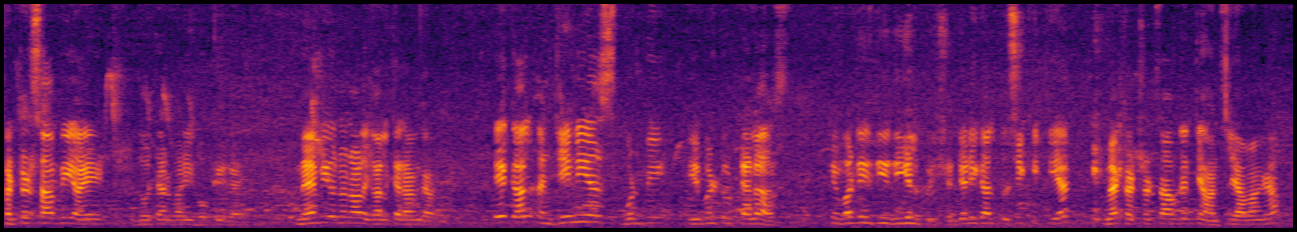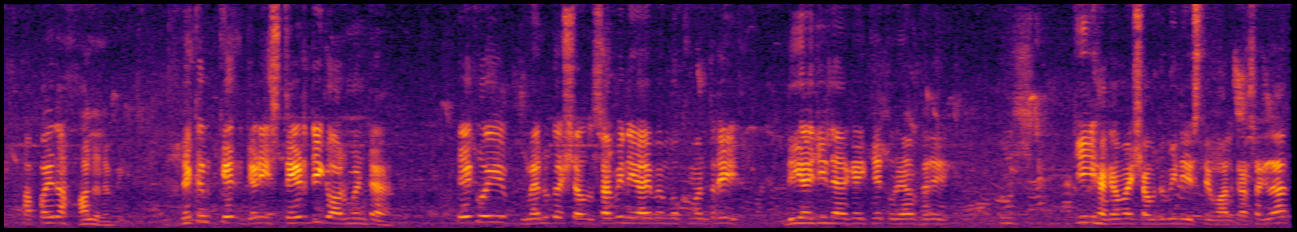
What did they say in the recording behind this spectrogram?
ਖੱਟਰ ਸਾਹਿਬ ਵੀ ਆਏ, ਦੋ ਚਾਰ ਵਾਰੀ ਹੋ ਕੇ ਗਏ। ਮੈਂ ਵੀ ਉਹਨਾਂ ਨਾਲ ਗੱਲ ਕਰਾਂਗਾ। ਇਹ ਗੱਲ engineers would be able to tell us ਕਿ what is the real position ਜਿਹੜੀ ਗੱਲ ਤੁਸੀਂ ਕੀਤੀ ਹੈ ਮੈਂ ਖੱਟਰ ਸਾਹਿਬ ਦੇ ਧਿਆਨ 'ਚ ਲਿਆਵਾਂਗਾ। ਆਪਾਂ ਇਹਦਾ ਹੱਲ ਲੱਭੀ ਲੇਕਿਨ ਕਿ- ਜਿਹੜੀ ਸਟੇਟ ਦੀ ਗਵਰਨਮੈਂਟ ਹੈ ਇਹ ਕੋਈ ਮੈਨੂੰ ਤਾਂ ਸ਼ਬਦ ਸਭ ਹੀ ਨਹੀਂ ਆਏ ਮੈਂ ਮੁੱਖ ਮੰਤਰੀ ਡੀਆਈਜੀ ਲੈ ਕੇ ਇੱਥੇ ਤੁਰਿਆ ਫਿਰੇ। ਤੂੰ ਕੀ ਹੈਗਾ? ਮੈਂ ਸ਼ਬਦ ਵੀ ਨਹੀਂ ਇਸਤੇਮਾਲ ਕਰ ਸਕਦਾ।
